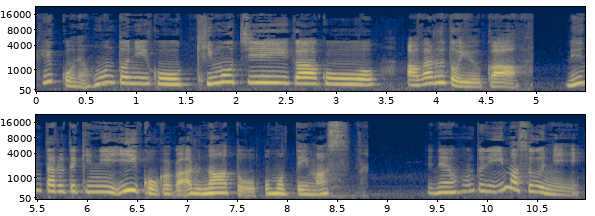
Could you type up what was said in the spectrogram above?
結構ね、本当にこう気持ちがこう上がるというか、メンタル的にいい効果があるなと思っています。でね、本当に今すぐに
